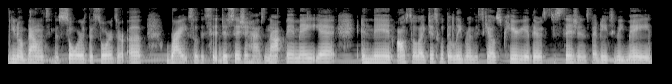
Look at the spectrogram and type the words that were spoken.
you know, balancing the swords. The swords are up, right? So the decision has not been made yet. And then also, like, just with the Libra and the scales, period, there's decisions that need to be made.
